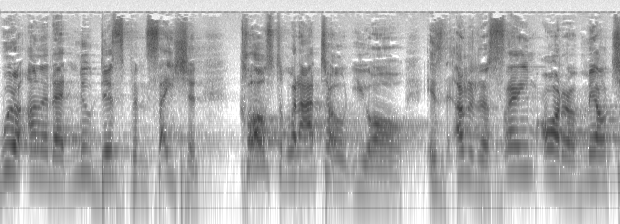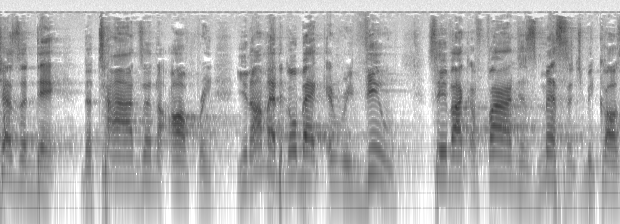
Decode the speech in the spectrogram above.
we're under that new dispensation. Close to what I told you all is under the same order of Melchizedek, the tithes and the offering. You know, I'm to have to go back and review, see if I can find his message because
